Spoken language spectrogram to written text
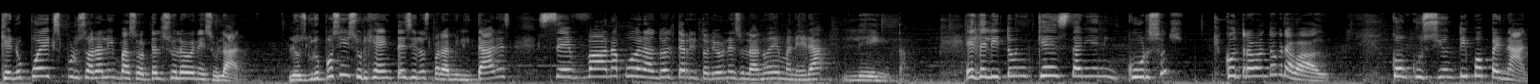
que no puede expulsar al invasor del suelo venezolano los grupos insurgentes y los paramilitares se van apoderando del territorio venezolano de manera lenta. ¿El delito en qué estarían incursos? Contrabando agravado, concusión tipo penal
